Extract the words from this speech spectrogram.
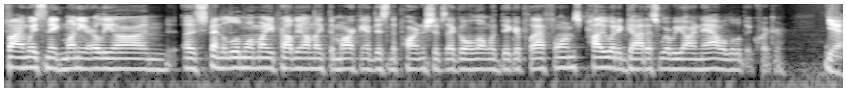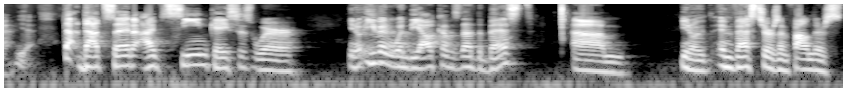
find ways to make money early on, uh, spend a little more money probably on like the marketing of this and the partnerships that go along with bigger platforms. Probably would have got us where we are now a little bit quicker. Yeah, yeah. That that said, I've seen cases where, you know, even when the outcome is not the best, um, you know, investors and founders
